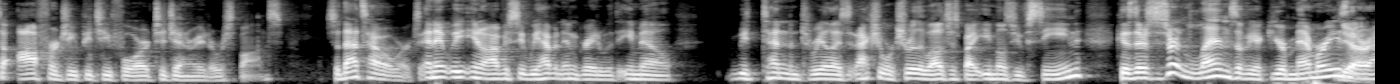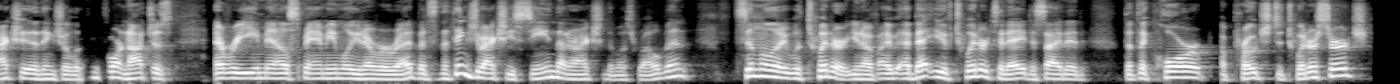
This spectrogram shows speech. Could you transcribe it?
to offer GPT-4 to generate a response. So that's how it works. And it, you know, obviously we haven't integrated with email we tend to realize it actually works really well just by emails you've seen because there's a certain lens of your, your memories yeah. that are actually the things you're looking for, not just every email, spam email you never read, but it's the things you've actually seen that are actually the most relevant. Similarly with Twitter, you know, if I, I bet you if Twitter today decided that the core approach to Twitter search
